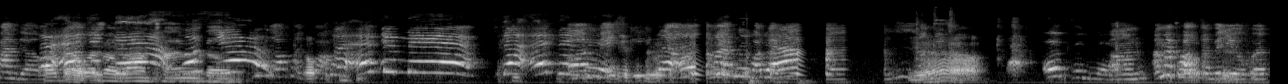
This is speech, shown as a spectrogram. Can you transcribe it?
time oh. ago. Uh, that was a long time ago. Oh. Yeah. Um, I'm gonna pause my video quick.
